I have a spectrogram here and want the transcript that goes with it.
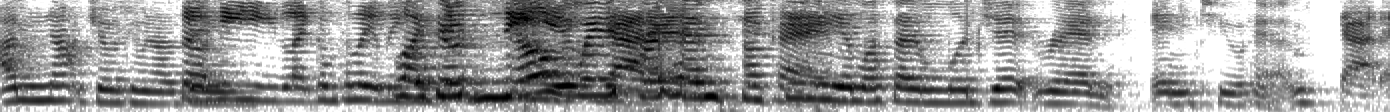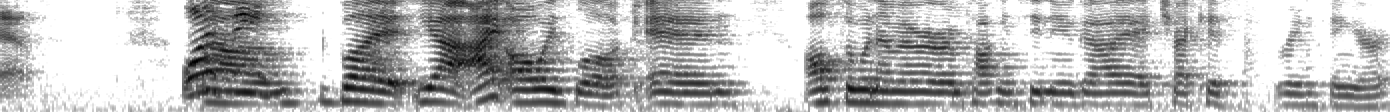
I'm not joking when I was So saying he like completely like there's no you. way Got for it. him to Okay. see me unless I legit ran into him. Got it. Well, I think Um, but yeah, I always look, and also whenever I'm talking to a new guy, I check his ring finger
